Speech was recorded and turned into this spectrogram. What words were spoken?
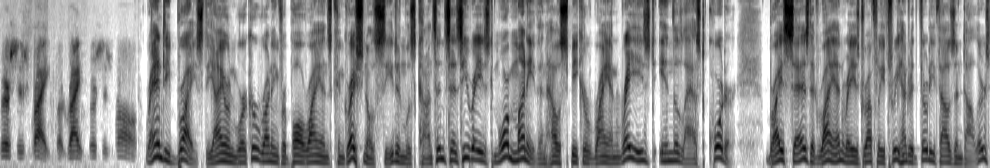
versus right, but right versus wrong. Randy Bryce, the iron worker running for Paul Ryan's congressional seat in Wisconsin, says he raised more money than House Speaker Ryan raised in the last quarter. Bryce says that Ryan raised roughly $330,000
